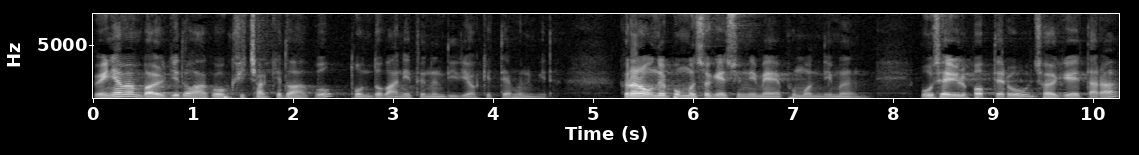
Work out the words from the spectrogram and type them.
왜냐하면 멀기도 하고 귀찮기도 하고 돈도 많이 드는 일이었기 때문입니다. 그러나 오늘 본문 속 예수님의 부모님은 모세 율법대로 절기에 따라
